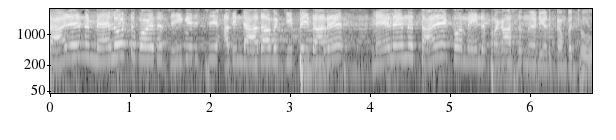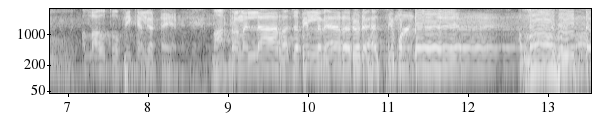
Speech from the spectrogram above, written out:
താഴേന്ന് മേലോട്ട് പോയത് സ്വീകരിച്ച് അതിന്റെ ആദാബ് കീപ്പ് ചെയ്താലേ മേലേന്ന് താഴേക്ക് വന്നതിന്റെ പ്രകാശം നേടിയെടുക്കാൻ പറ്റൂ. അള്ളാഹു തോഫീക്ക് നൽകട്ടെ. മാത്രമല്ല റജബിൽ വേറൊരു രഹസ്യമുണ്ട്. അള്ളാഹുവിന്റെ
